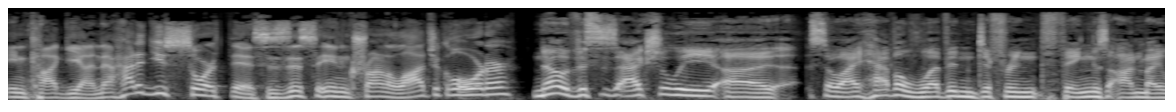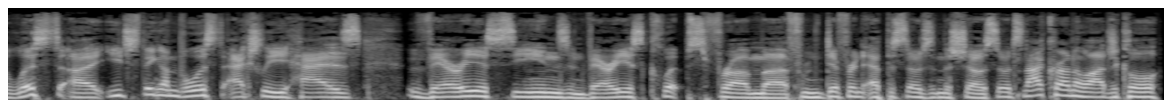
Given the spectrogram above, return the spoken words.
in Cagayan. Now, how did you sort this? Is this in chronological order? No, this is actually uh, so I have 11 different things on my list. Uh, each thing on the list actually has various scenes and various clips from uh, from different episodes in the show. So it's not chronological.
